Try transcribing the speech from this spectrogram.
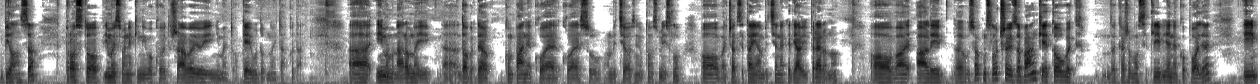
bilansa, prosto imaju svoj neki nivo koji održavaju i njima je to ok, udobno i tako dalje. A, imamo naravno i a, dobar deo kompanija koje, koje su ambicioznije u tom smislu, ovaj, čak se ta ambicija nekad javi i prerano, ovaj, ali a, u svakom slučaju za banke je to uvek da kažemo, osetljivije neko polje i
